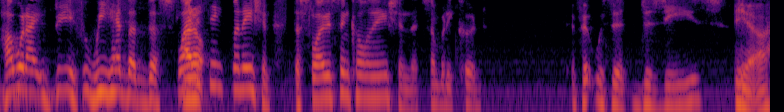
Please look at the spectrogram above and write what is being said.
How would I? If we had the the slightest inclination, the slightest inclination that somebody could, if it was a disease, Yeah,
